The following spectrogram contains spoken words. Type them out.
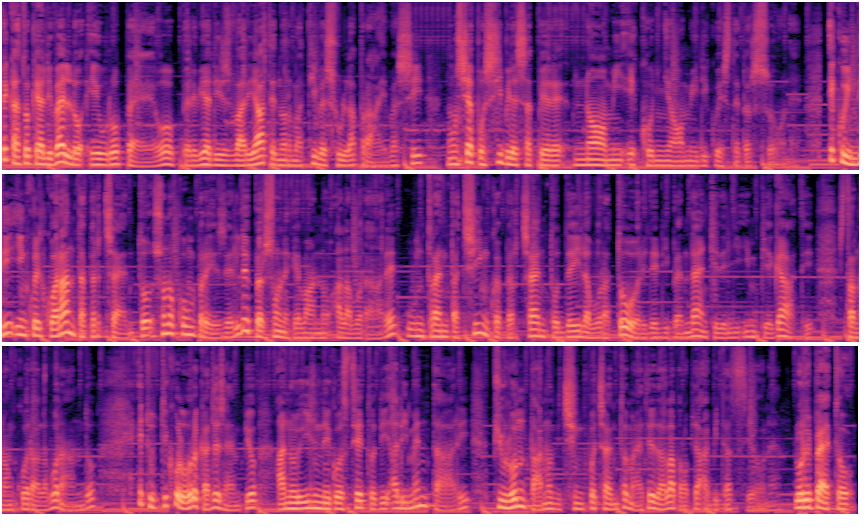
Peccato che a livello europeo, per via di svariate normative sulla privacy, non sia possibile sapere nomi e cognomi di queste persone. E quindi in quel 40% sono comprese le persone che vanno a lavorare, un 35% dei lavoratori, dei dipendenti, degli impiegati stanno ancora lavorando e tutti coloro che ad esempio hanno il negozietto di alimentari più lontano di 500 metri dalla propria abitazione. Lo ripeto,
